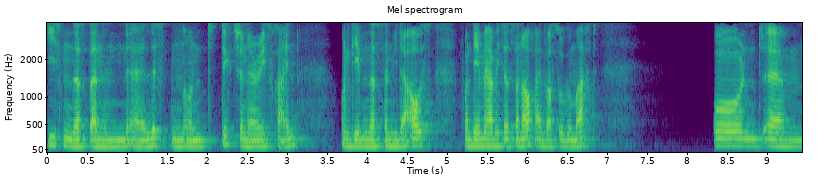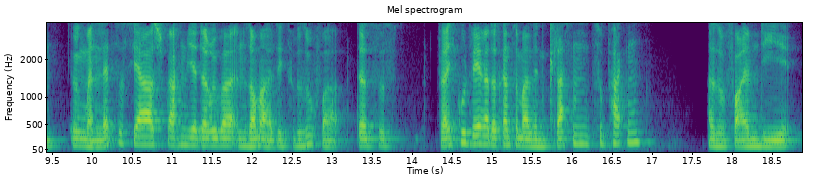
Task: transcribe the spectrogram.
gießen das dann in äh, Listen und Dictionaries rein und geben das dann wieder aus. Von dem her habe ich das dann auch einfach so gemacht. Und ähm, irgendwann letztes Jahr sprachen wir darüber im Sommer, als ich zu Besuch war, dass es vielleicht gut wäre, das Ganze mal in Klassen zu packen. Also vor allem die,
